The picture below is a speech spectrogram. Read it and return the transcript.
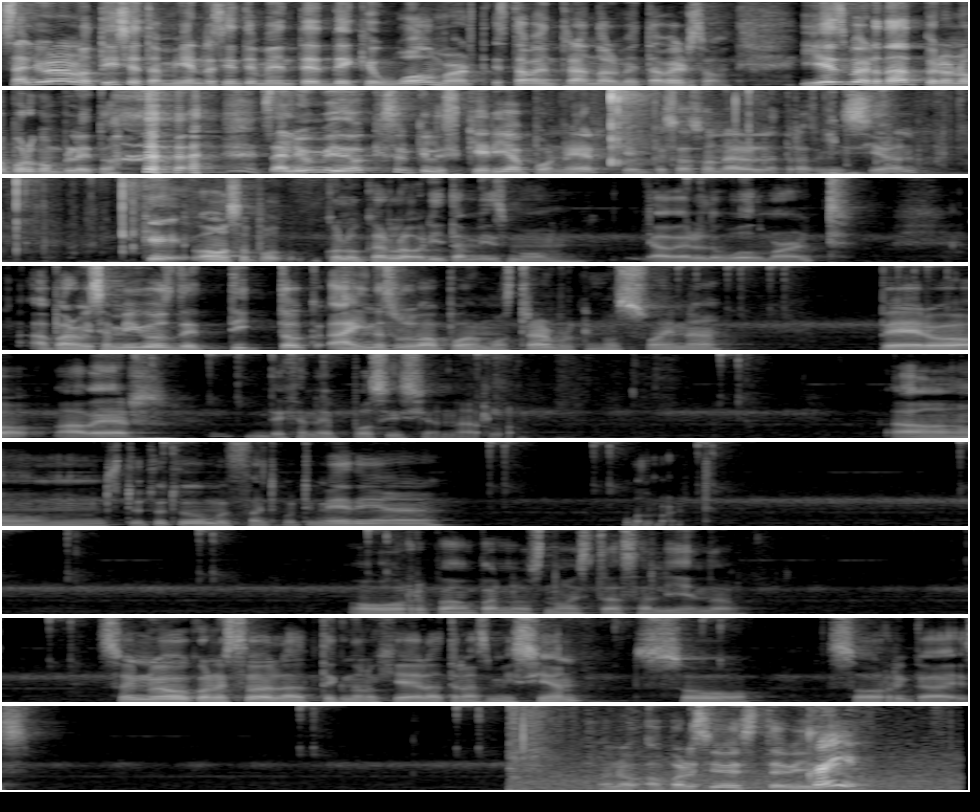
Salió una noticia también recientemente de que Walmart estaba entrando al metaverso. Y es verdad, pero no por completo. Salió un video que es el que les quería poner, que empezó a sonar en la transmisión. Que vamos a colocarlo ahorita mismo. A ver, el de Walmart. Ah, para mis amigos de TikTok, ahí no se los voy a poder mostrar porque no suena. Pero, a ver, Déjenme posicionarlo. Um, multimedia. Walmart. Oh, repámpanos, no está saliendo. Soy nuevo con esto de la tecnología de la transmisión. So, sorry guys. Bueno, apareció este video. Great.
